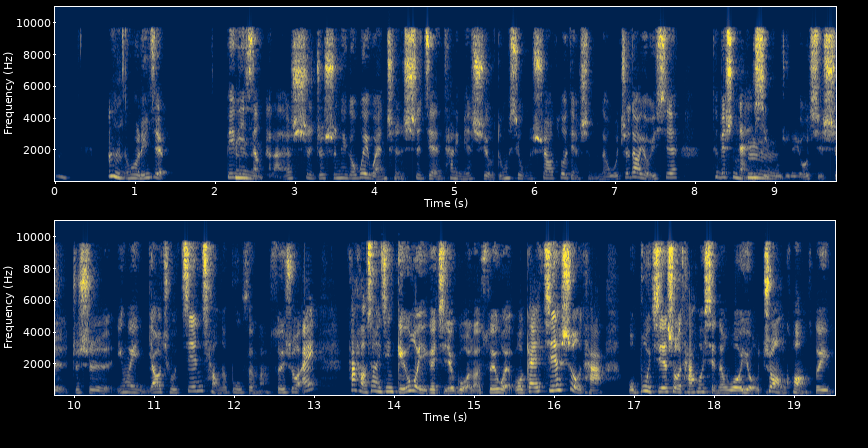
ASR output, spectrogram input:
嗯嗯，我理解。B B 想表达的是，就是那个未完成事件，它里面是有东西，我们需要做点什么的。我知道有一些，特别是男性，我觉得尤其是就是因为要求坚强的部分嘛，所以说，哎，他好像已经给我一个结果了，所以我我该接受他，我不接受他会显得我有状况，所以。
